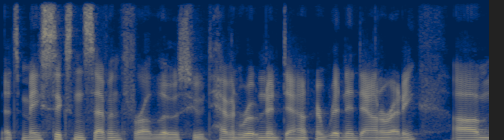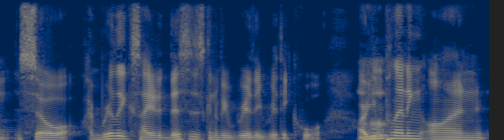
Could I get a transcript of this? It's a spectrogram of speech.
That's May 6th and 7th for all those who haven't written it down or written it down already. Um, so I'm really excited. This is going to be really, really cool. Are mm-hmm. you planning on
